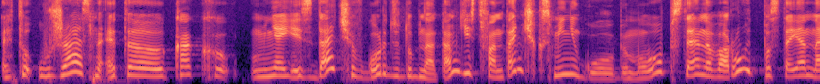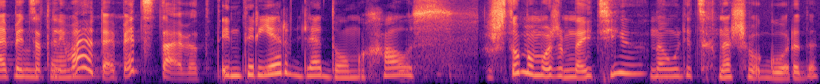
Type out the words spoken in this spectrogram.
Это ужасно. Это как у меня есть дача в городе Дубна. Там есть фонтанчик с мини-голубем. Его постоянно воруют, постоянно опять Ну да. отливают и опять ставят. Интерьер для дома, хаус. Что мы можем найти на улицах нашего города?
